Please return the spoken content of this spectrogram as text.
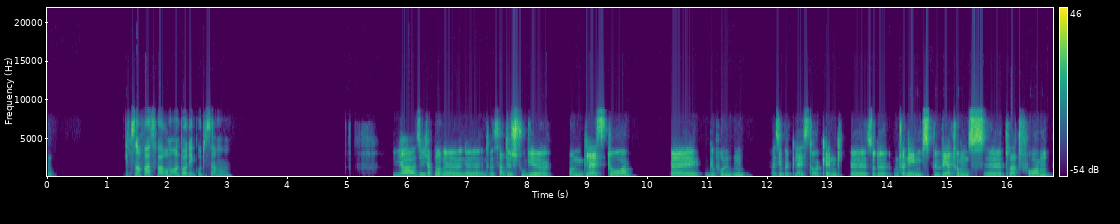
Gibt es noch was, warum Onboarding gut ist, Amo? Ja, also ich habe noch eine, eine, interessante Studie von Glassdoor äh, gefunden weiß nicht, ob ihr Glassdoor kennt, äh, so eine Unternehmensbewertungsplattform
